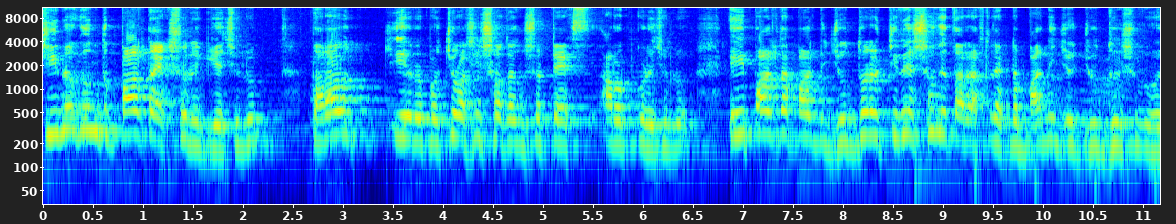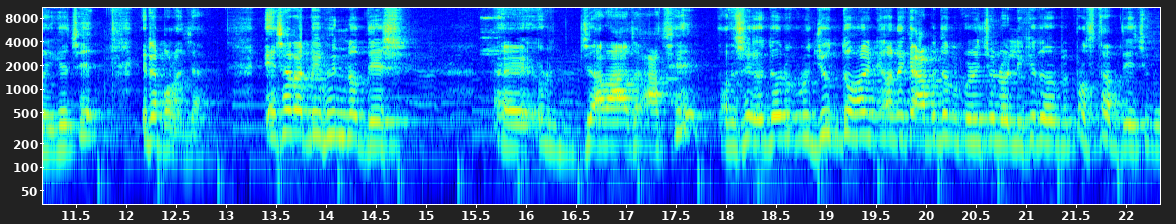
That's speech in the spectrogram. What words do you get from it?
চীনও কিন্তু পাল্টা অ্যাকশনে গিয়েছিল। তারাও এর উপর চুরাশি শতাংশ ট্যাক্স আরোপ করেছিল। এই পাল্টা পাল্টি যুদ্ধটা চীনের সঙ্গে তার আসলে একটা বাণিজ্য যুদ্ধ শুরু হয়ে গেছে, এটা বলা যায়। এছাড়া বিভিন্ন দেশ যারা আছে, তাদের সঙ্গে ধরুন কোনো যুদ্ধ হয়নি, অনেকে আবেদন করেছিল, লিখিতভাবে প্রস্তাব দিয়েছিল।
